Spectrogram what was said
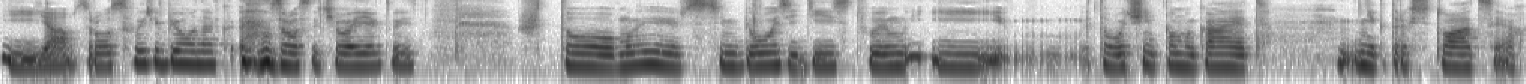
и я взрослый ребенок, взрослый человек, то есть что мы в симбиозе действуем, и это очень помогает в некоторых ситуациях.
